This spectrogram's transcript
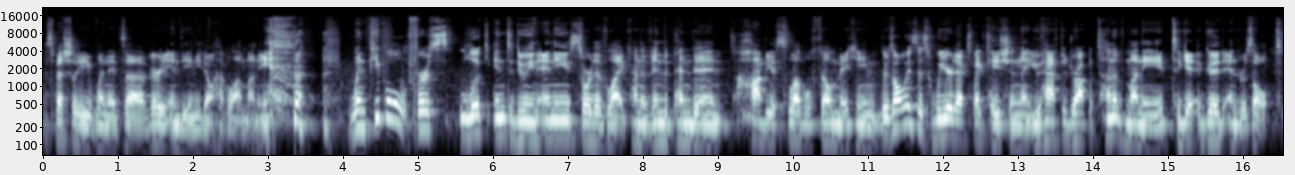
especially when it's uh, very indie and you don't have a lot of money. when people first look into doing any sort of like kind of independent hobbyist level filmmaking, there's always this weird expectation that you have to drop a ton of money to get a good end result.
